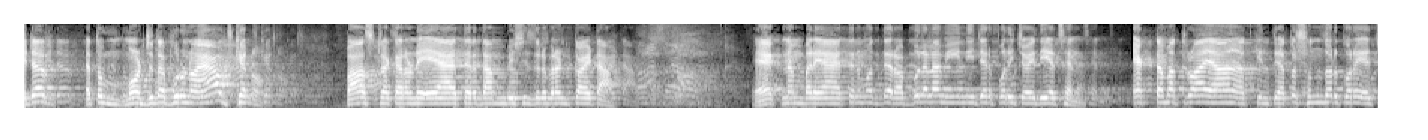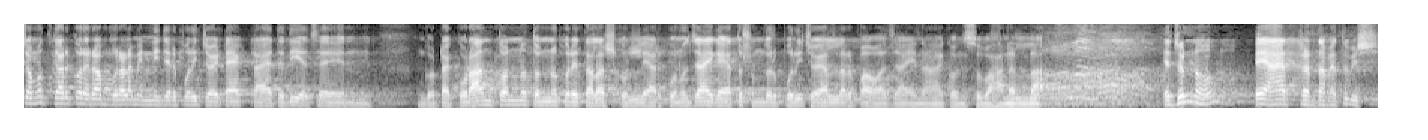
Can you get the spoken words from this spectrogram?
এটার এত মর্যাদাপূর্ণ আয়াত কেন? পাঁচটা কারণে এই আয়াতের দাম বেশি, জোরে বলেন, কয়টা? এক নম্বরে আয়াতের মধ্যে রব্বুল আলামিন নিজের পরিচয় দিয়েছেন। একটা মাত্র আয়াত, কিন্তু এত সুন্দর করে, চমৎকার করে রব্বুল আলামিন নিজের পরিচয়টা একটা আয়াতে দিয়েছেন। গোটা কোরআন তন্ন তন্ন করে তালাশ করলে আর কোন জায়গায় এত সুন্দর পরিচয় আল্লাহর পাওয়া যায় না এখন, সুবহানাল্লাহ। এজন্য এই আয়াতটার দাম এত বেশি।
